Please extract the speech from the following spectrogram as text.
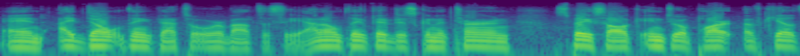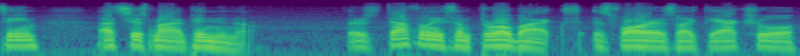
and I don't think that's what we're about to see. I don't think they're just going to turn Space Hulk into a part of Kill Team. That's just my opinion, though. There's definitely some throwbacks as far as like the actual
